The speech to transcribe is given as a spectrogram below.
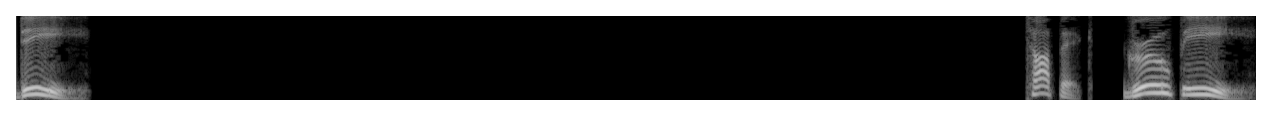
D. Topic: Group E.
